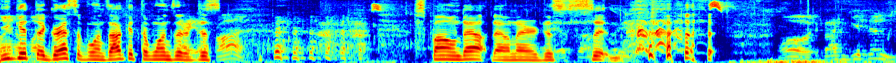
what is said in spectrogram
You get the aggressive ones, I'll get the ones that my... are just spawned out down there, just that's sitting. Well, if I can get them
